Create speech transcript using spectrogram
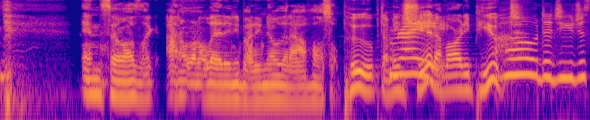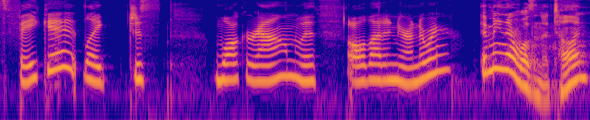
and so I was like, I don't want to let anybody know that I've also pooped. I mean, shit, I've already puked. Oh, did you just fake it? Like just walk around with all that in your underwear? I mean, there wasn't a ton.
